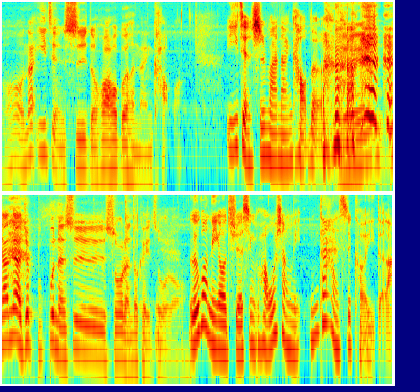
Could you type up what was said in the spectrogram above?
哦，那医检师的话会不会很难考啊？医检师蛮难考的，诶那那就不不能是所有人都可以做咯。如果你有决心的话，我想你应该还是可以的啦。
